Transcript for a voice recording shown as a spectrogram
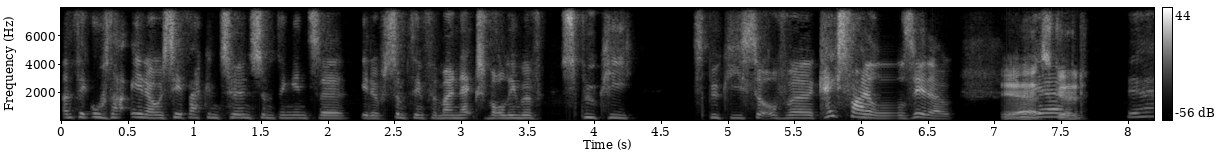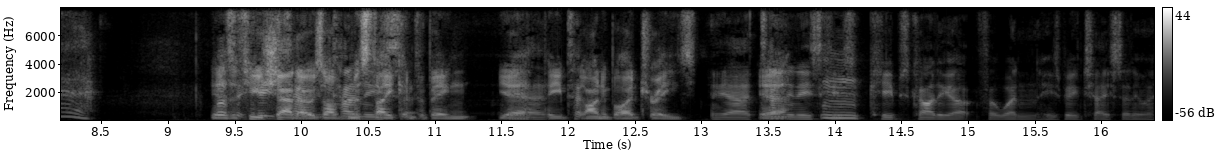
and think, oh, that you know, and see if I can turn something into you know something for my next volume of spooky, spooky sort of uh, case files. You know, Yeah, it's good. Yeah. Yeah, there's a few keeps shadows I've Tony's, mistaken for being yeah, yeah, people T- hiding behind trees. Yeah, Yeah. Tony needs to Mm. keeps, carding up for when he's being chased anyway.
